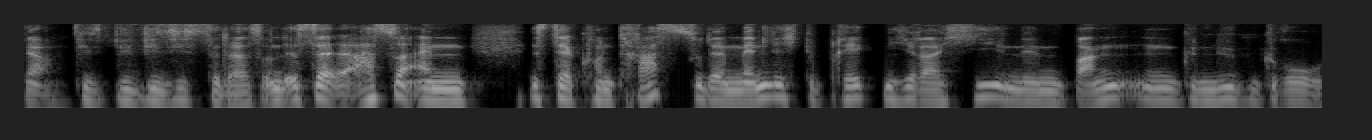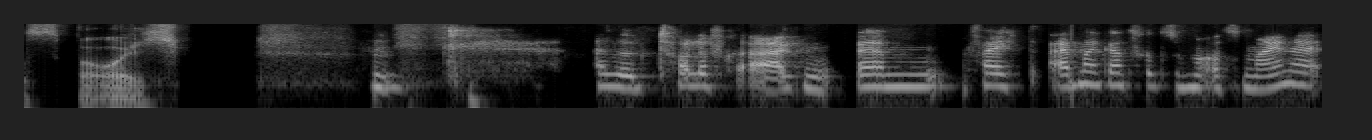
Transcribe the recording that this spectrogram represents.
ja, wie, wie, wie, siehst du das? Und ist der, hast du einen, ist der Kontrast zu der männlich geprägten Hierarchie in den Banken genügend groß bei euch? Also tolle Fragen. Ähm, vielleicht einmal ganz kurz nur aus meiner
